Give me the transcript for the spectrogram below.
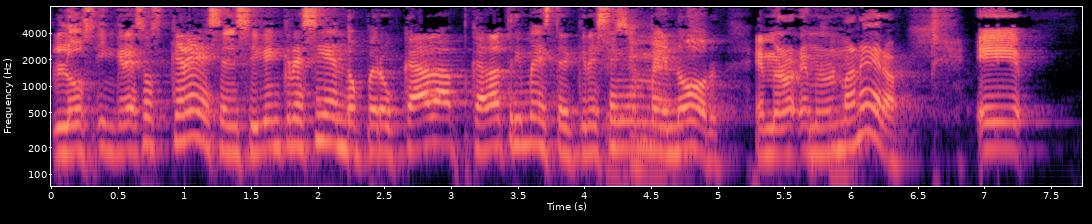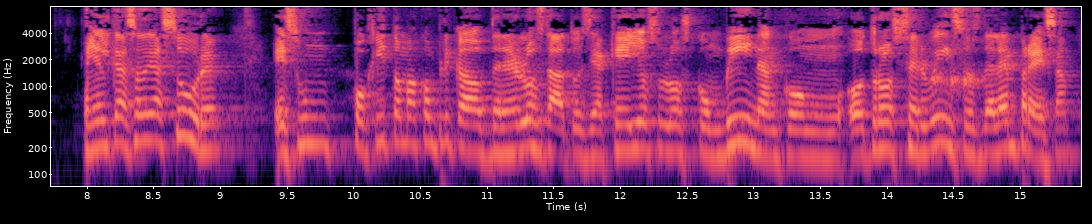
los ingresos crecen, siguen creciendo, pero cada, cada trimestre crecen en menor, en menor, en menor manera. Eh, en el caso de Azure, es un poquito más complicado obtener los datos, ya que ellos los combinan con otros servicios de la empresa,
